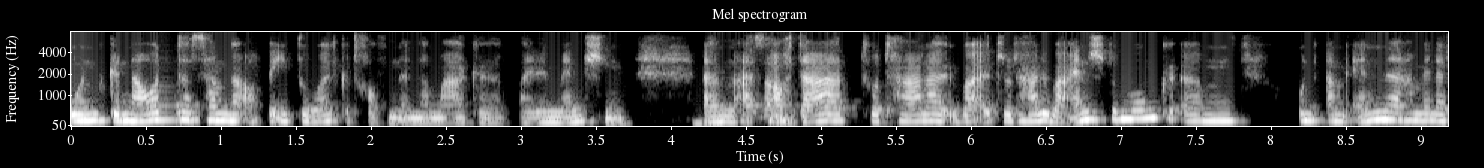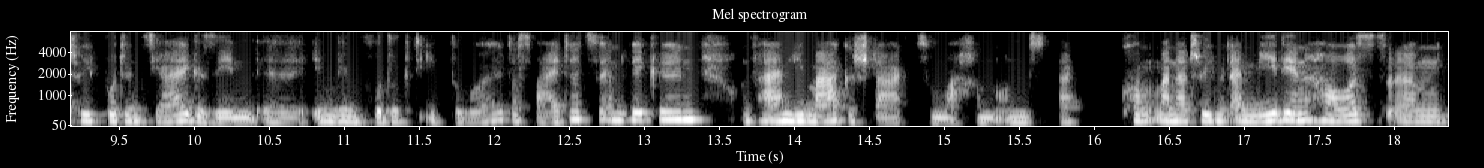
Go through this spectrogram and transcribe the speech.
Und genau das haben wir auch bei Eat the World getroffen in der Marke, bei den Menschen. Ähm, also auch da totaler, über, totale Übereinstimmung. Ähm, und am Ende haben wir natürlich Potenzial gesehen, äh, in dem Produkt Eat the World, das weiterzuentwickeln und vor allem die Marke stark zu machen. Und da kommt man natürlich mit einem Medienhaus ähm,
